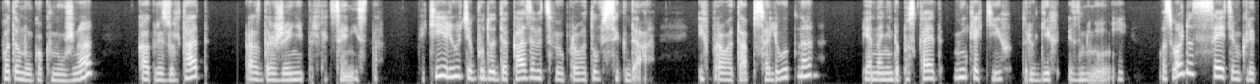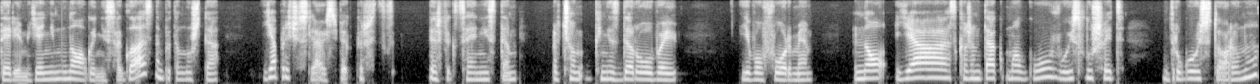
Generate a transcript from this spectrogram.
потому, как нужно, как результат раздражения перфекциониста. Такие люди будут доказывать свою правоту всегда. Их правота абсолютна, и она не допускает никаких других изменений. Возможно, с этим критерием я немного не согласна, потому что я причисляю себя к перфекционистам, причем к нездоровой его форме. Но я, скажем так, могу выслушать другую сторону,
